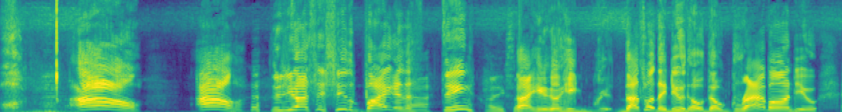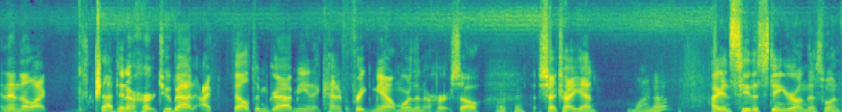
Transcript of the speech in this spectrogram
Ow! Ow! Did you actually see the bite and Yeah. the sting? I think so. Right, he, he, that's what they do though. They'll grab onto you and then they're like, that didn't hurt too bad. I felt him grab me and it kind of freaked me out more than it hurt. So Okay. should I try again? Why not? I can see the stinger on this one.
